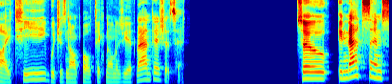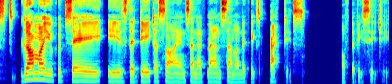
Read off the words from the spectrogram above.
IT, which is now called technology advantage, etc. So in that sense, Gamma, you could say, is the data science and advanced analytics practice of the BCG.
